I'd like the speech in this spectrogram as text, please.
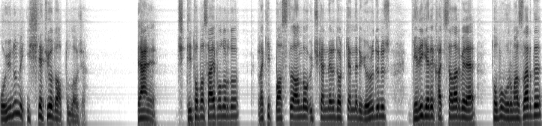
oyununu işletiyordu Abdullah Hoca. Yani ciddi topa sahip olurdu. Rakip bastığı anda o üçgenleri, dörtgenleri görürdünüz. Geri geri kaçsalar bile topu vurmazlardı.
